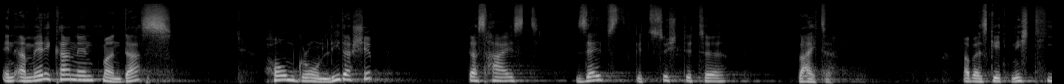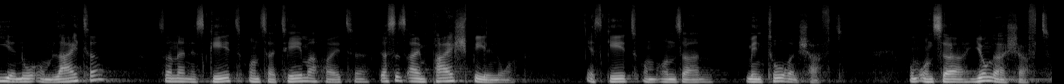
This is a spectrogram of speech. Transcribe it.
In Amerika nennt man das Homegrown Leadership, das heißt selbstgezüchtete Leiter. Aber es geht nicht hier nur um Leiter, sondern es geht unser Thema heute. Das ist ein Beispiel nur. Es geht um unsere Mentorenschaft, um unsere Jüngerschaft.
